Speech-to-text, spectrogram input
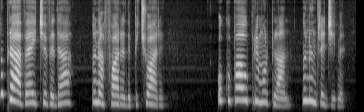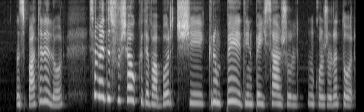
nu prea aveai ce vedea în afară de picioare. Ocupau primul plan, în întregime. În spatele lor se mai deslușeau câteva bărci și crâmpeie din peisajul înconjurător,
